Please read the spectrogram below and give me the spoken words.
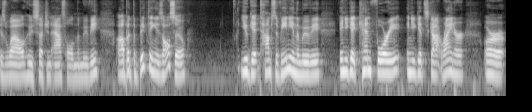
as well, who's such an asshole in the movie. Uh, but the big thing is also you get Tom Savini in the movie, and you get Ken Foree, and you get Scott Reiner or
